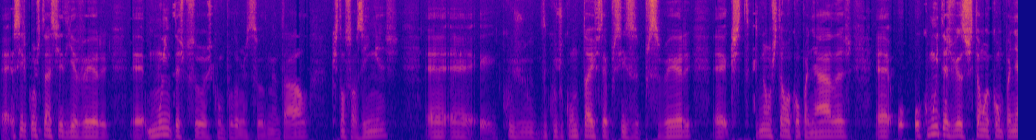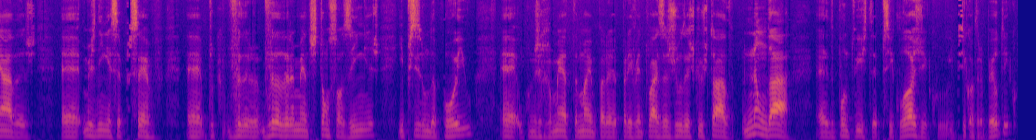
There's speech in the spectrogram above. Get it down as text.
A circunstância de haver uh, muitas pessoas com problemas de saúde mental que estão sozinhas, uh, cujo, de cujo contexto é preciso perceber, que, que, não estão acompanhadas, ou, ou, que muitas vezes estão acompanhadas, mas ninguém se apercebe eh, porque verdadeiramente estão sozinhas e precisam de apoio, eh, o que nos remete também para, para eventuais ajudas que o Estado não dá eh, do ponto de vista psicológico e psicoterapêutico,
